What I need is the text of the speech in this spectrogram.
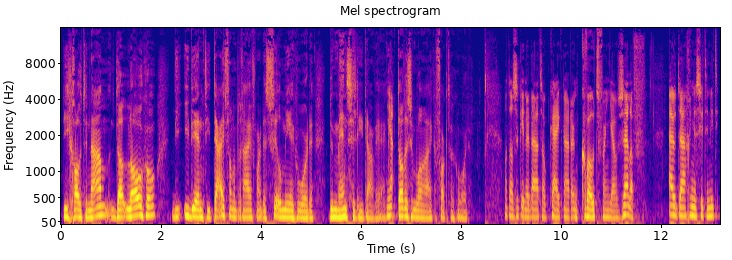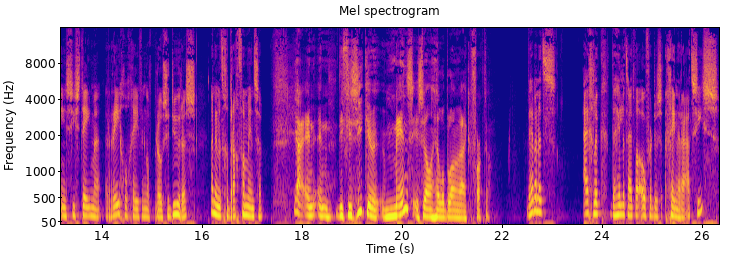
die grote naam, dat logo, die identiteit van het bedrijf, maar dat is veel meer geworden de mensen die daar werken. Ja. Dat is een belangrijke factor geworden. Want als ik inderdaad ook kijk naar een quote van jouzelf. Uitdagingen zitten niet in systemen, regelgeving of procedures, maar in het gedrag van mensen. Ja, en, en die fysieke mens is wel een hele belangrijke factor. We hebben het eigenlijk de hele tijd wel over dus generaties.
